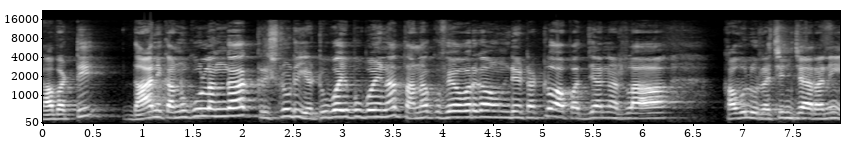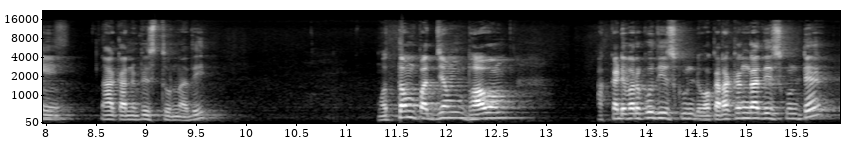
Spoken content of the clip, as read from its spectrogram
కాబట్టి దానికి అనుకూలంగా కృష్ణుడు ఎటువైపు పోయినా తనకు ఫేవర్గా ఉండేటట్లు ఆ పద్యాన్ని అట్లా కవులు రచించారని నాకు అనిపిస్తున్నది. మొత్తం పద్యం భావం అక్కడి వరకు తీసుకుంటే ఒక రకంగా తీసుకుంటే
